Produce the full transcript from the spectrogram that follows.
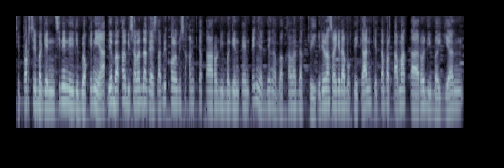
si torch di bagian sini nih di blok ini ya dia bakal bisa ledak guys tapi kalau misalkan kita taruh di bagian TNT nya dia nggak bakal ledak cuy jadi langsung kita buktikan kita pertama taruh di bagian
